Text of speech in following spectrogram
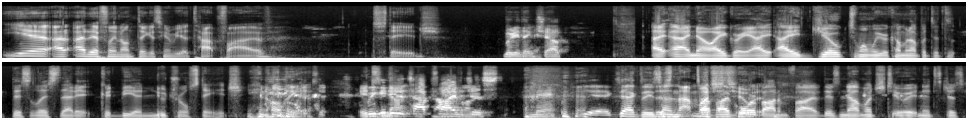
Yeah, I, I definitely don't think it's gonna be a top five stage. What do you think, Shep? I, I know, I agree. I, I joked when we were coming up with the, this list that it could be a neutral stage. You know, like Yeah. it's, we it's could do the not top five, on- just man. yeah, exactly. It's There's not, not top much five to or it. bottom five. There's not much to it, and it's just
